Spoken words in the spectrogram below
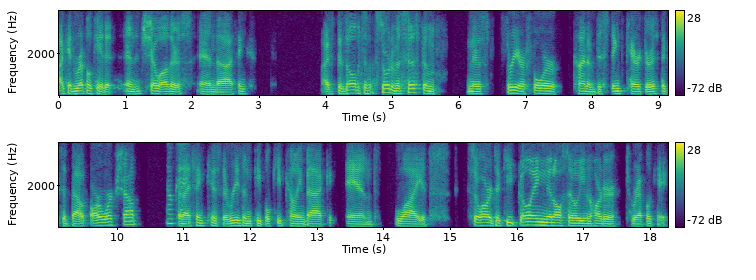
I could replicate it and show others. And uh, I think I've developed a, sort of a system, and there's three or four kind of distinct characteristics about our workshop okay. that I think is the reason people keep coming back and why it's so hard to keep going and also even harder to replicate.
